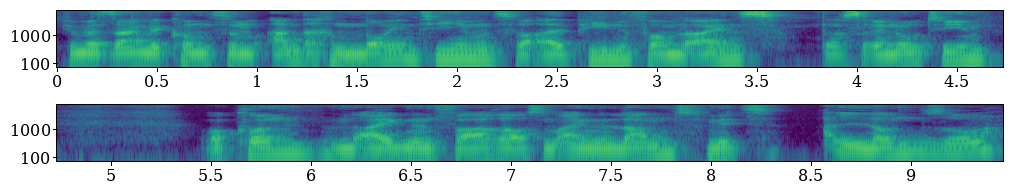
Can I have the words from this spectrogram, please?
ich würde mal sagen, wir kommen zum anderen neuen Team, und zwar Alpine Formel 1, das Renault-Team. Ocon, einen eigenen Fahrer aus dem eigenen Land mit Alonso.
